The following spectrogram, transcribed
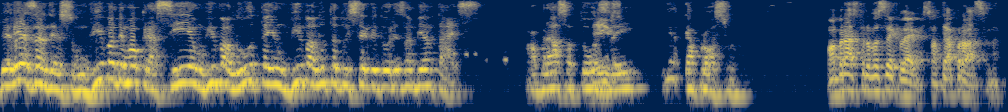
Beleza, Anderson? Um viva a democracia, um viva a luta e um viva a luta dos servidores ambientais. Um abraço a todos é aí e até a próxima. Um abraço para você, Cleberson. Até a próxima.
